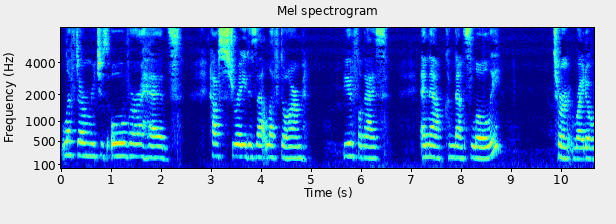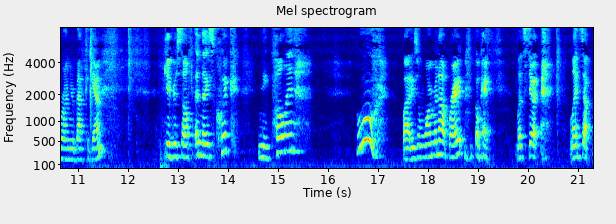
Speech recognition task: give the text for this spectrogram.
Left arm reaches over our heads. How straight is that left arm? Beautiful, guys. And now come down slowly. Turn right over on your back again. Give yourself a nice quick knee pull in. Woo! Bodies are warming up, right? Okay, let's do it. Legs up.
